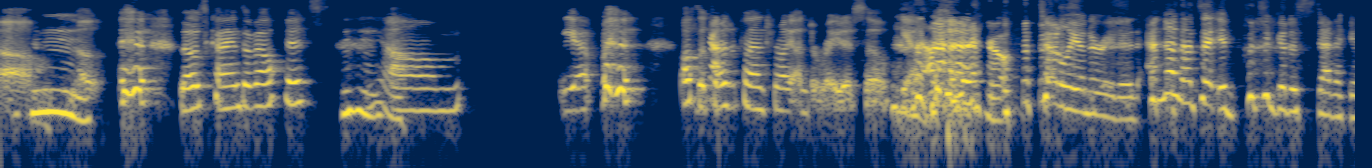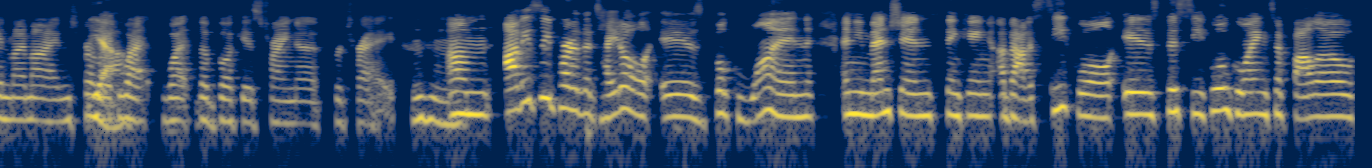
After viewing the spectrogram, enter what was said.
um, mm. those, those, kinds of outfits. Mm-hmm, yeah. Um, yep. Also, yeah. Treasure Planet's really underrated. So yeah, yeah totally underrated. And no, that's it. It puts a good aesthetic in my mind for yeah. like what what the book is trying to portray. Mm-hmm. Um, obviously, part of the title is book one, and you mentioned thinking about a sequel. Is the sequel going to follow?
